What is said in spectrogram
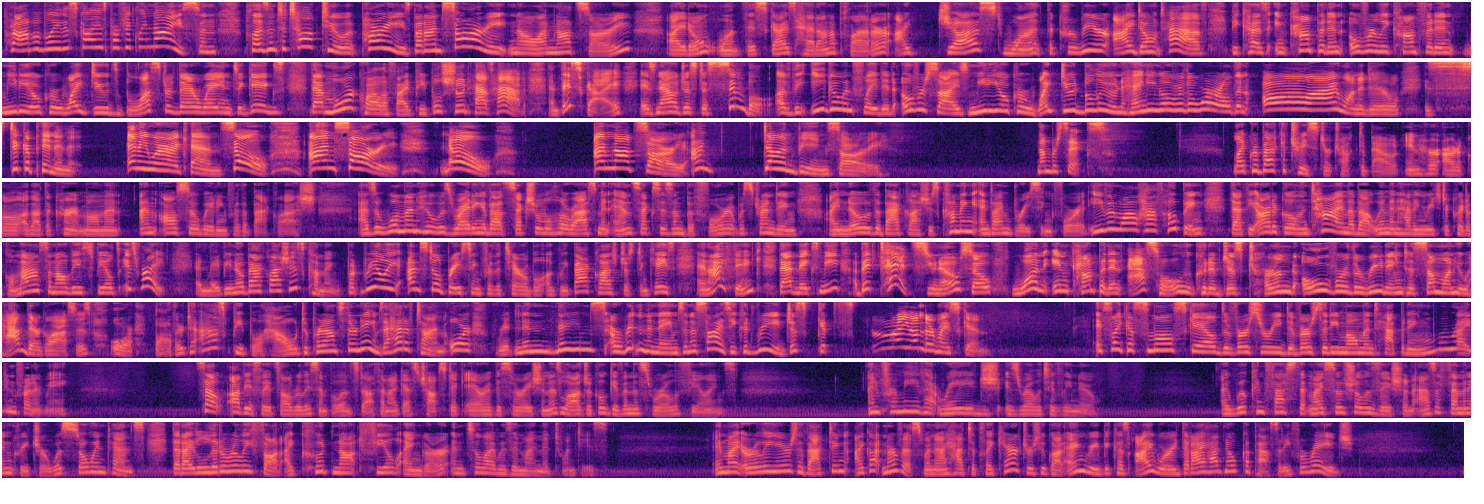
probably this guy is perfectly nice and pleasant to talk to at parties, but I'm sorry. No, I'm not sorry. I don't want this guy's head on a platter. I just want the career I don't have because incompetent, overly confident, mediocre white dudes blustered their way into gigs that more qualified people should have had. And this guy is now just a symbol of the ego inflated, oversized, mediocre white dude balloon hanging over the world, and all I want to do is stick a pin in it anywhere I can. So, I'm sorry. No, I'm not sorry. I'm done being sorry. Number six. Like Rebecca Traister talked about in her article about the current moment, I'm also waiting for the backlash. As a woman who was writing about sexual harassment and sexism before it was trending, I know the backlash is coming and I'm bracing for it, even while half hoping that the article in Time about women having reached a critical mass in all these fields is right, and maybe no backlash is coming. But really, I'm still bracing for the terrible, ugly backlash just in case, and I think that makes me a bit tense, you know? So, one incompetent asshole who could have just turned over the reading to someone who had their glasses or bothered to ask people how to pronounce their names ahead of of time, or written in names or written the names in a size he could read, just gets right under my skin. It's like a small scale diversity diversity moment happening right in front of me. So, obviously, it's all really simple and stuff, and I guess chopstick air evisceration is logical given the swirl of feelings. And for me, that rage is relatively new. I will confess that my socialization as a feminine creature was so intense that I literally thought I could not feel anger until I was in my mid 20s. In my early years of acting, I got nervous when I had to play characters who got angry because I worried that I had no capacity for rage.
